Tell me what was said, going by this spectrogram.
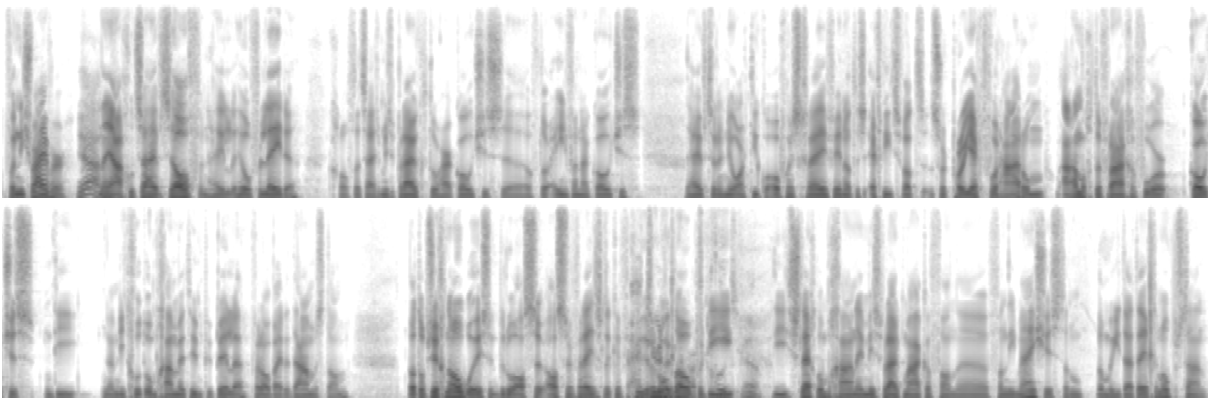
Van die Shriver? Ja. Nou ja, goed, zij heeft zelf een heel, heel verleden. Ik geloof dat zij is misbruikt door haar coaches, uh, of door een van haar coaches. Daar heeft ze een heel artikel over geschreven. En dat is echt iets wat een soort project voor haar om aandacht te vragen voor coaches die nou, niet goed omgaan met hun pupillen. Vooral bij de dames dan. Wat op zich nobel is. Ik bedoel, als er, als er vreselijke figuren ja, tuurlijk, rondlopen die, goed, ja. die slecht omgaan en misbruik maken van, uh, van die meisjes, dan, dan moet je daar tegenop staan.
